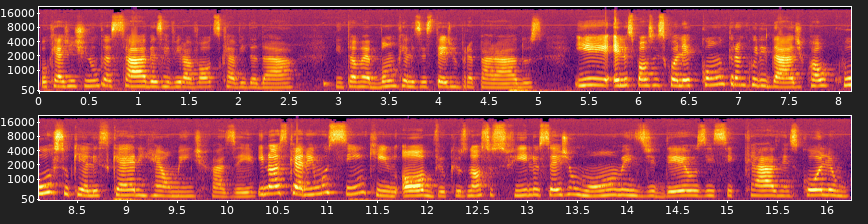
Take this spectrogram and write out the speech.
porque a gente nunca sabe as reviravoltas que a vida dá. Então é bom que eles estejam preparados e eles possam escolher com tranquilidade qual curso que eles querem realmente fazer. E nós queremos sim que, óbvio, que os nossos filhos sejam homens de Deus e se casem, escolham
